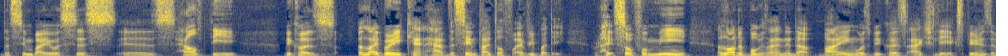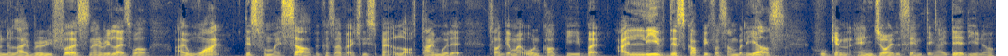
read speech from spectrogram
the symbiosis is healthy because a library can't have the same title for everybody, right? So for me, a lot of books I ended up buying was because I actually experienced them in the library first. And I realized, well, I want this for myself because I've actually spent a lot of time with it. So I'll get my own copy. But I leave this copy for somebody else who can enjoy the same thing I did, you know?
